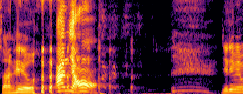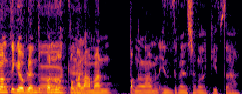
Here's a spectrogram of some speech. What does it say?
Sarang heo. Anyo. Jadi memang tiga bulan itu penuh Oke. pengalaman pengalaman internasional kita.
